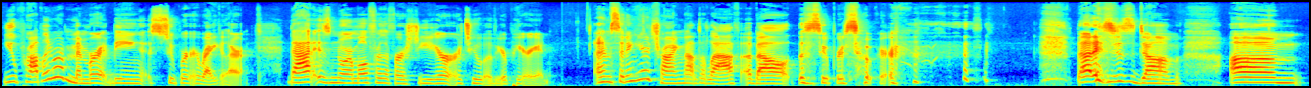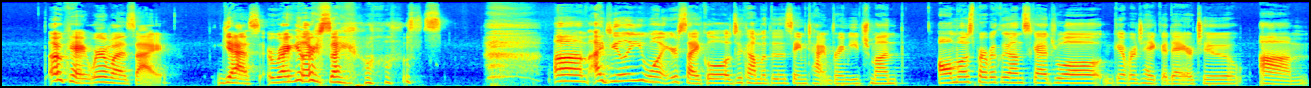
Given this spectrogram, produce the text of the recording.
you probably remember it being super irregular. That is normal for the first year or two of your period. I'm sitting here trying not to laugh about the super soaker. that is just dumb. Um, okay, where was I? Yes, irregular cycles. Um, ideally, you want your cycle to come within the same time frame each month, almost perfectly on schedule, give or take a day or two. Um,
